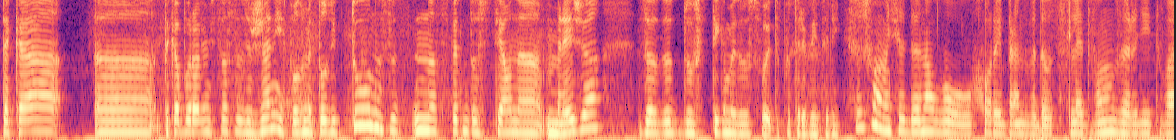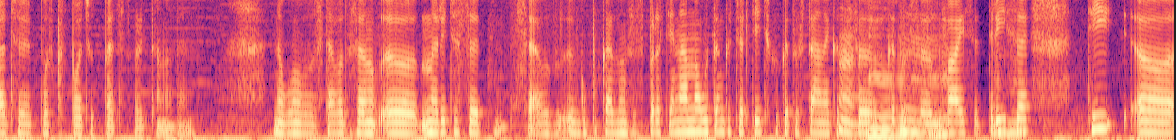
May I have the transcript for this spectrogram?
така а, така боравим с това съдържание. Използваме този тул на, на съответната социална мрежа, за да достигаме до своите потребители. Случва ми се да много хора и брандове да отследвам, заради това, че пускат повече от 5 сторита на ден много става досадно. Нарича се, сега го показвам с пръсти, една много тънка чертичка, като стане, като са, mm-hmm. като са 20-30. Mm-hmm. Ти а,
